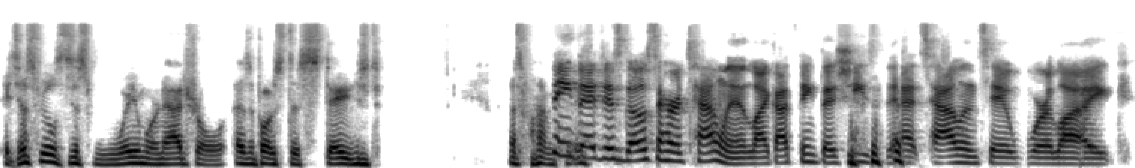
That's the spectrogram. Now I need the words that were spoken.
it just feels just way more natural as opposed to staged. That's what I'm I think getting. that just goes to her talent. Like I think that she's that talented where like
